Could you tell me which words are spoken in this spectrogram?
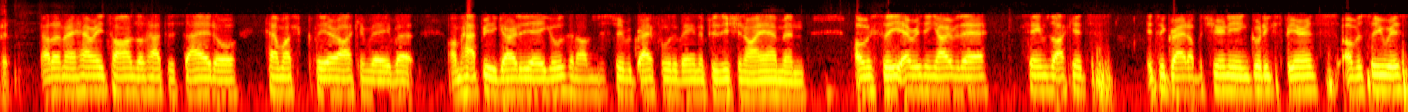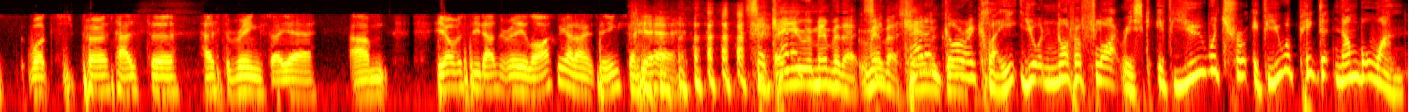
but I don't know how many times I've had to say it or how much clearer I can be, but I'm happy to go to the Eagles and I'm just super grateful to be in the position I am. And obviously, everything over there seems like it's it's a great opportunity and good experience. Obviously, with what Perth has to has to bring. So yeah, um, he obviously doesn't really like me. I don't think. So yeah. So, Hey, cate- you remember that? Remember? so Sam McCall. categorically, you're not a flight risk. If you were tr- if you were picked at number one,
